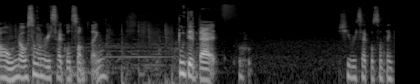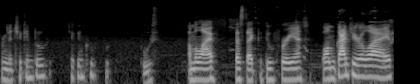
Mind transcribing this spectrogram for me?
Oh no, someone recycled something. Who did that? She recycled something from the chicken booth? Chicken coop booth. I'm alive. Best I could do for you. Well, I'm glad you're alive.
